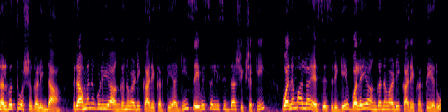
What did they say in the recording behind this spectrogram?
ನಲವತ್ತು ವರ್ಷಗಳಿಂದ ರಾಮನಗುಳಿಯ ಅಂಗನವಾಡಿ ಕಾರ್ಯಕರ್ತೆಯಾಗಿ ಸೇವೆ ಸಲ್ಲಿಸಿದ್ದ ಶಿಕ್ಷಕಿ ವನಮಾಲಾ ಎಸ್ಎಸ್ರಿಗೆ ವಲಯ ಅಂಗನವಾಡಿ ಕಾರ್ಯಕರ್ತೆಯರು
